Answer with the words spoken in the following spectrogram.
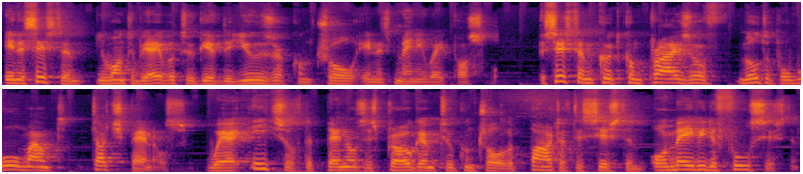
In a system, you want to be able to give the user control in as many ways possible. A system could comprise of multiple wall mount touch panels, where each of the panels is programmed to control a part of the system or maybe the full system.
